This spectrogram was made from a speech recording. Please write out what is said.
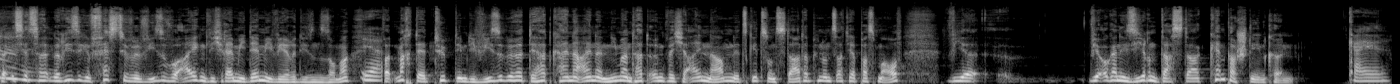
Da ist jetzt halt eine riesige Festivalwiese, wo eigentlich Remi Demi wäre diesen Sommer. Ja. Was macht der Typ, dem die Wiese gehört? Der hat keine Einnahmen. Niemand hat irgendwelche Einnahmen. Jetzt geht so ein Startup hin und sagt, ja, pass mal auf, wir, äh, wir organisieren, dass da Camper stehen können. Geil.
